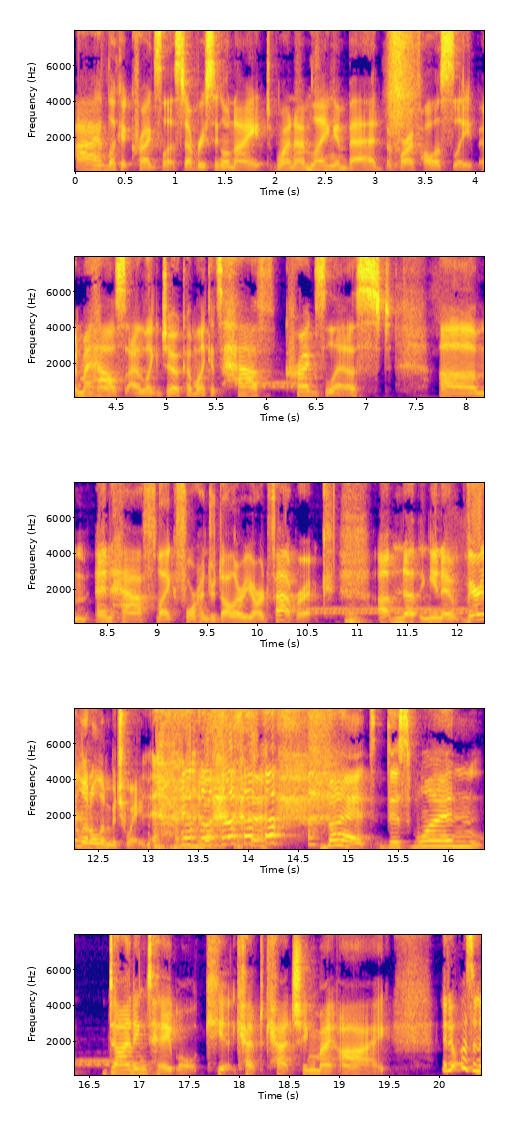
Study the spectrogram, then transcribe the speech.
I look at Craigslist every single night when I'm laying in mm-hmm. bed before I fall asleep. In my house, I like joke. I'm like, it's half Craigslist um, and half like $400 a yard fabric. Hmm. Um, nothing, you know, very little in between. but, but this one dining table kept catching my eye. And it wasn't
